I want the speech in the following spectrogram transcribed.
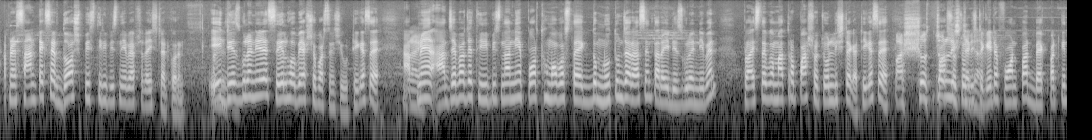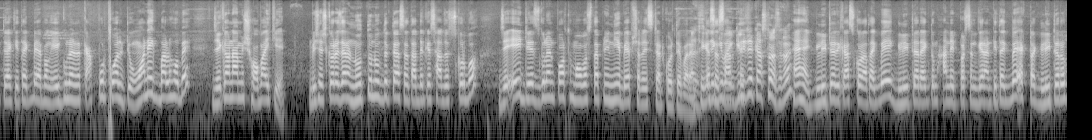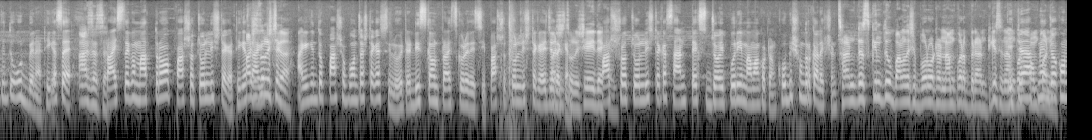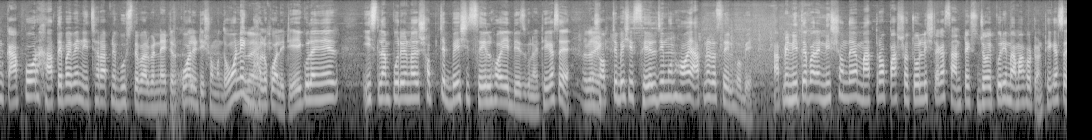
আপনার সানটেক্সের দশ পিস থ্রি পিস নিয়ে ব্যবসাটা স্টার্ট করেন। এই ড্রেসগুলো নিলে সেল হবে একশো পার্সেন্ট শিওর ঠিক আছে? আপনি আজে বাজে থ্রি পিস না নিয়ে প্রথম অবস্থায় একদম নতুন যারা আছেন তারা এই ড্রেসগুলো নেবেন। প্রাইস থাকবে মাত্র পাঁচশো চল্লিশ টাকা ঠিক আছে? 540 চল্লিশ টাকা। এটা ফ্রন্ট পার্ট ব্যাক পার্ট কিন্তু একই থাকবে এবং এইগুলোর কাপড় কোয়ালিটি অনেক ভালো হবে। যে কারণে আমি সবাইকে বিশেষ করে যারা নতুন উদ্যোক্তা আছে তাদেরকে সাজেস্ট করব যে এই ড্রেসগুলো প্রথম অবস্থা আপনি নিয়ে ব্যবসাটা স্টার্ট করতে পারেন ঠিক আছে গ্লিটার কাজ করা আছে না? হ্যাঁ হ্যাঁ গ্লিটারি কাজ করা থাকবে গ্লিটার একদম হান্ড্রেড পার্সেন্ট গ্যারান্টি থাকবে একটা গ্লিটারও কিন্তু উঠবে না ঠিক আছে? আচ্ছা আচ্ছা। প্রাইস থাকবে মাত্র পাঁচশো চল্লিশ টাকা ঠিক আছে? আগে- 540 টাকা? আগে কিন্তু পাঁচশো পঞ্চাশ টাকা ছিল এটা ডিসকাউন্ট প্রাইস করে পাঁচশো চল্লিশ টাকা এই যে দেখেন। 540 পাঁচশো চল্লিশ টাকা সানটেক্স জয়পুরি মামা কটন খুবই সুন্দর কালেকশন সানটেস কিন্তু বাংলাদেশে বড় একটা নাম করা ব্র্যান্ড ঠিক আছে? নাম এটা আপনি যখন কাপড় হাতে পাবেন এছাড়া আপনি বুঝতে পারবেন না এটার কোয়ালিটি সম্বন্ধে অনেক ভালো কোয়ালিটি এইগুলানের ইসলামপুরের মাঝে সবচেয়ে বেশি সেল হয় এই ড্রেসগুলো ঠিক আছে? সবচেয়ে বেশি সেল যেমন হয় আপনারও সেল হবে। আপনি নিতে পারেন নিঃসন্দেহে মাত্র পাঁচশো চল্লিশ টাকা সানটেক্স জয়পুরি মামা কটন ঠিক আছে?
